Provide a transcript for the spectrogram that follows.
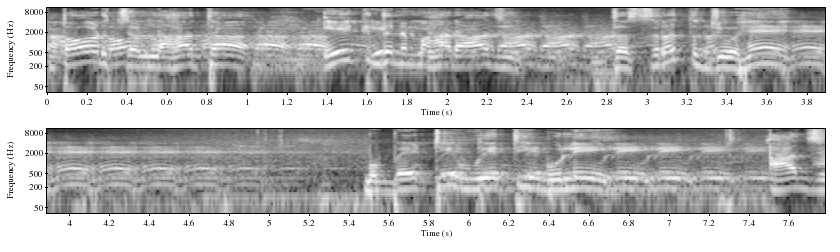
दौर चल रहा था। एक दिन महाराज दशरथ जो हैं, वो बैठे हुए थे, बोले, आज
